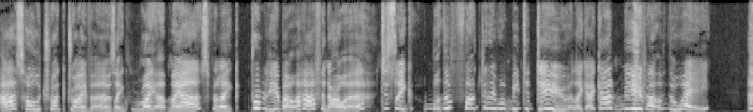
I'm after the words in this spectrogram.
asshole truck driver I was like right up my ass for like probably about half an hour just like what the fuck do they want me to do like i can't move out of the way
